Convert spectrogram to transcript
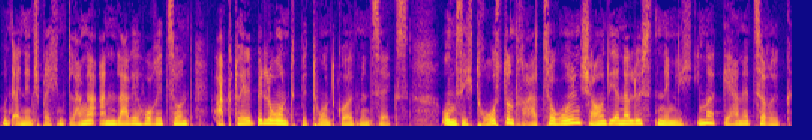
und ein entsprechend langer Anlagehorizont aktuell belohnt, betont Goldman Sachs. Um sich Trost und Rat zu holen, schauen die Analysten nämlich immer gerne zurück.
